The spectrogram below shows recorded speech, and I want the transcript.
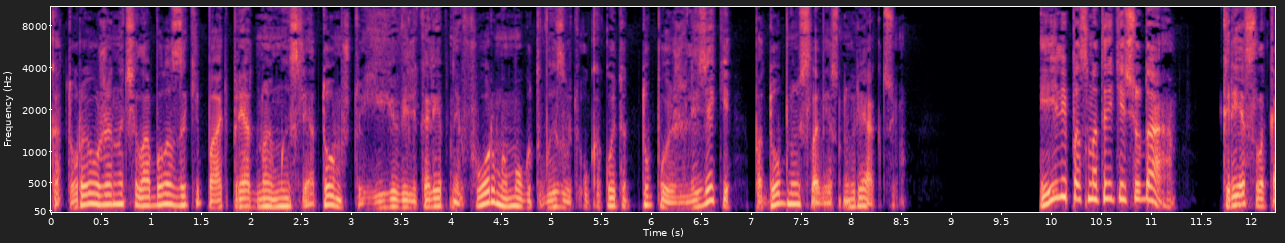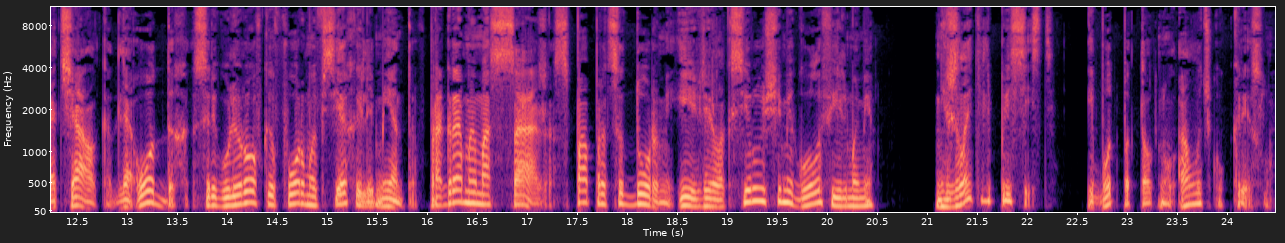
которая уже начала было закипать при одной мысли о том, что ее великолепные формы могут вызвать у какой-то тупой железяки подобную словесную реакцию. Или посмотрите сюда. Кресло-качалка для отдыха с регулировкой формы всех элементов, программой массажа, спа-процедурами и релаксирующими голофильмами. Не желаете ли присесть? И бот подтолкнул Аллочку к креслу.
